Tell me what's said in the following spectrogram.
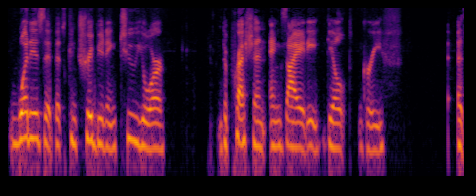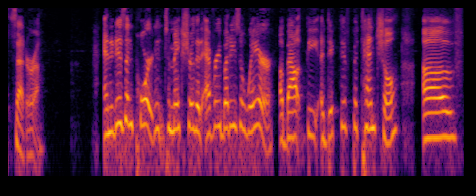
what is it that's contributing to your depression, anxiety, guilt, grief, etc. And it is important to make sure that everybody's aware about the addictive potential of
